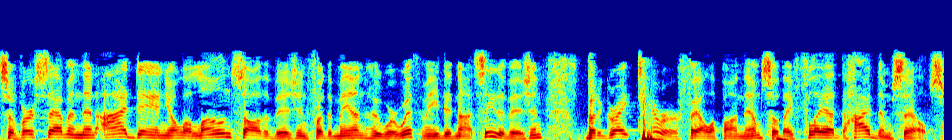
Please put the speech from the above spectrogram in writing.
So, verse 7 Then I, Daniel, alone saw the vision, for the men who were with me did not see the vision, but a great terror fell upon them, so they fled to hide themselves.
